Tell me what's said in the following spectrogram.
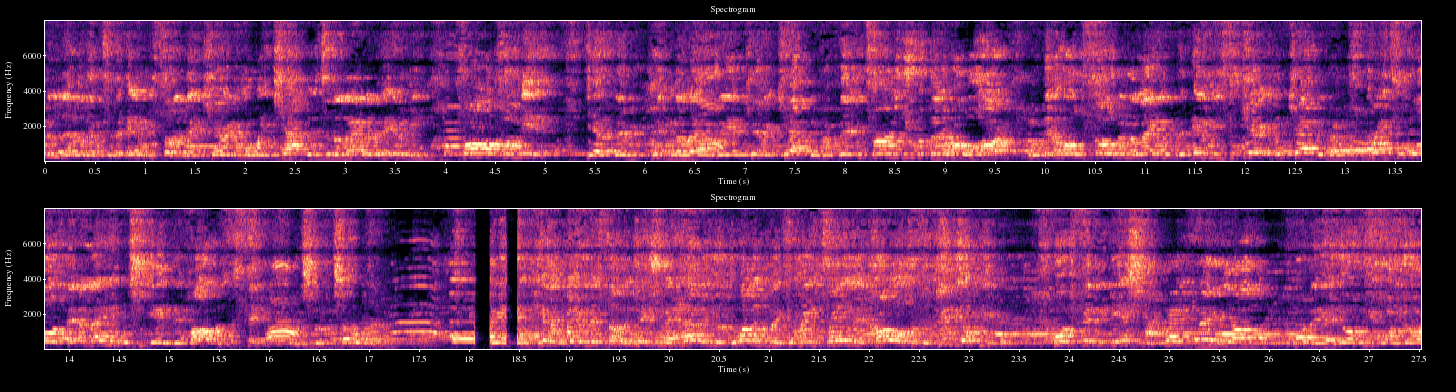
and deliver them to the enemy so that they carry them away captive to the land of the enemy. Fall from it. Yes, they repent in the land where they are carried captive. If they return to you with their whole heart, with their whole soul in the land of the enemies who carried them captive and pray towards their land which you gave their fathers, the city which you have chosen. And hear in and their supplication in heaven, your dwelling place, and maintain their cause and forgive your people who have sinned against you. I can't save y'all, but they are your people and your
